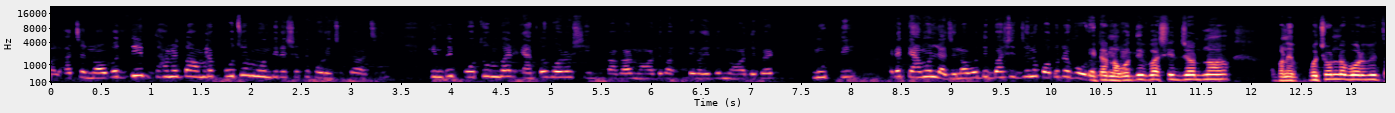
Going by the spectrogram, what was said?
ভালো আচ্ছা নবদ্বীপ ধামে তো আমরা প্রচুর মন্দিরের সাথে পরিচিত আছি কিন্তু প্রথমবার এত বড় শিব বাবার মহাদেব দেবাদিদেব মহাদেবের মূর্তি এটা কেমন লাগছে? নবদ্বীপবাসীর জন্য কতটা গৌরব এটা নবদ্বীপবাসীর জন্য মানে প্রচণ্ড গর্বিত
